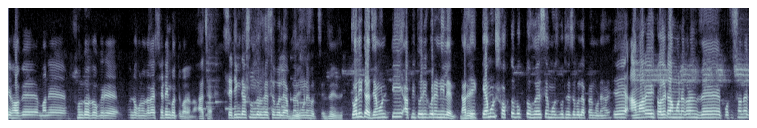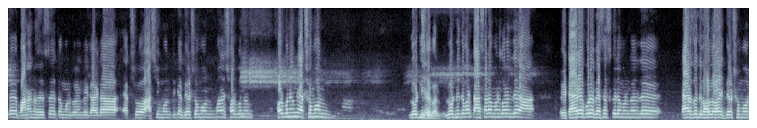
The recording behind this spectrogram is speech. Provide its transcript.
এইভাবে মানে সৌন্দর্য করে অন্য কোনো জায়গায় সেটিং করতে পারে না। আচ্ছা সেটিংটা সুন্দর হয়েছে বলে আপনার মনে হচ্ছে? জি জি। ট্রলিটা যেমনটি আপনি তৈরি করে নিলেন তাতে। কেমন শক্তপোক্ত হয়েছে মজবুত হয়েছে বলে আপনার মনে হয়? যে আমার এই ট্রলিটা মনে করেন যে প্রতিষ্ঠানকে বানানো হয়েছে তো মনে করেন যে গাড়িটা একশো আশি মন থেকে দেড়শো মন মানে সর্বনিম্ন সর্বনিম্ন একশো মন লোড নিতে পারবে। লোড নিতে পারে তাছাড়া মনে করেন যে টায়ারের উপরে বেসেস করে মনে করেন যে টায়ার যদি ভালো হয় দেড়শো মন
